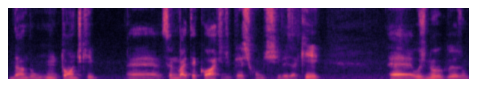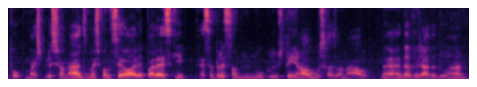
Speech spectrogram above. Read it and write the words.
dando um, tom de que é, você não vai ter corte de preços de combustíveis aqui é, os núcleos um pouco mais pressionados, mas quando você olha, parece que essa pressão dos núcleos tem algo sazonal, né, da virada do ano.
